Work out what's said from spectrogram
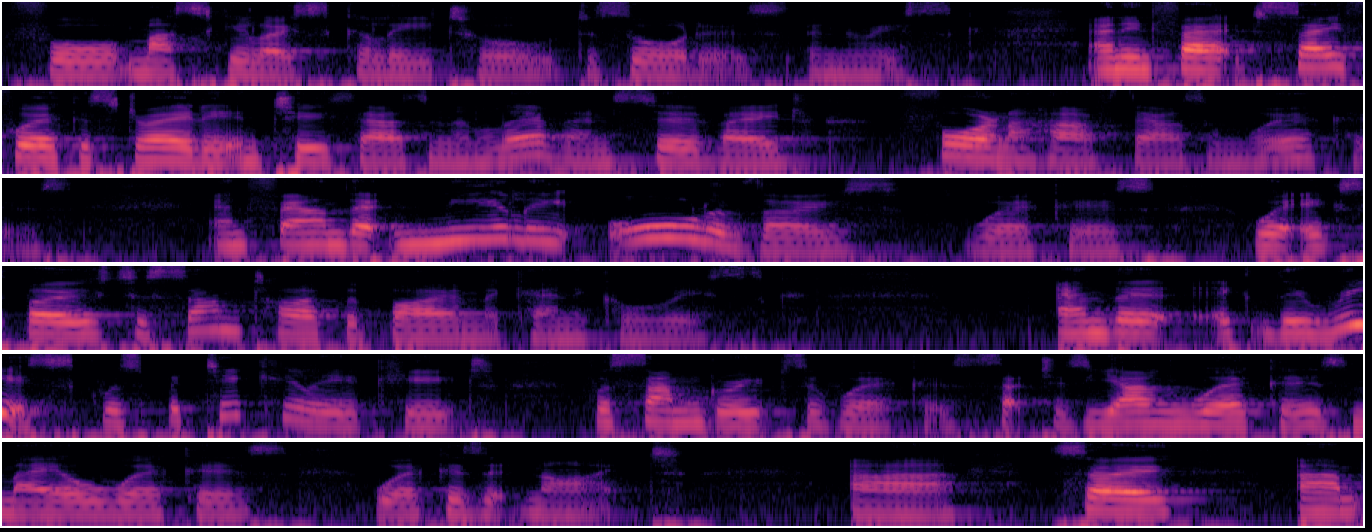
for musculoskeletal disorders and risk. And in fact, Safe Work Australia in 2011 surveyed 4,500 workers and found that nearly all of those workers were exposed to some type of biomechanical risk. And the, the risk was particularly acute for some groups of workers, such as young workers, male workers, workers at night. Uh, so um,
